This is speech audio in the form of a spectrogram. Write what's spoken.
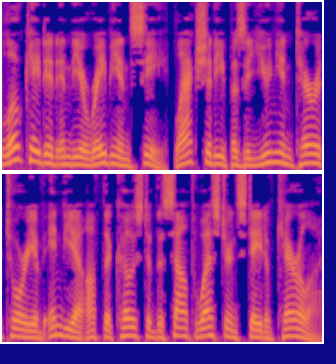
Located in the Arabian Sea, Lakshadweep is a union territory of India off the coast of the southwestern state of Kerala.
